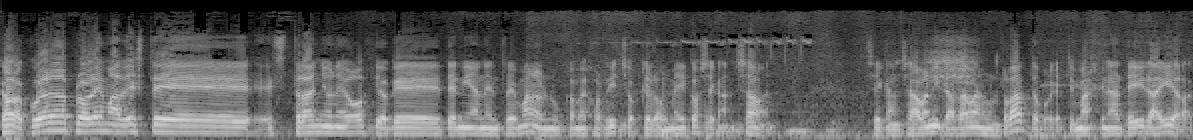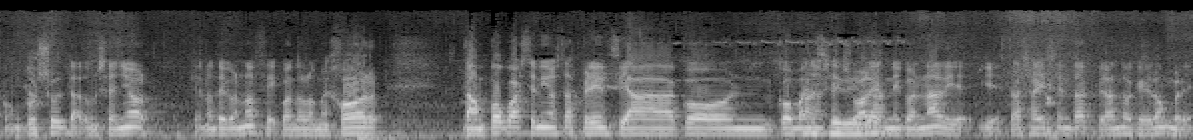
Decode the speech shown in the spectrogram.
Claro, ¿cuál era el problema de este extraño negocio que tenían entre manos? Nunca mejor dicho, que los médicos se cansaban. Se cansaban y tardaban un rato, porque tú imagínate ir ahí a la consulta de un señor que no te conoce, cuando a lo mejor tampoco has tenido esta experiencia con, con baños Asiduidad. sexuales ni con nadie, y estás ahí sentado esperando que el hombre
